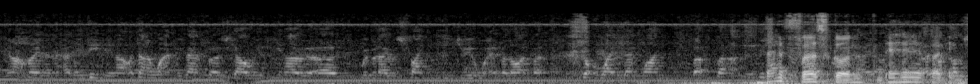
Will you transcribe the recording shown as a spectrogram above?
you know what I mean? And, and they did, you know. I don't know what happened with that first goal, you know, uh, whether they was fainting injury or whatever, like, but got away with that one. But, but uh, That first goal, they fucking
